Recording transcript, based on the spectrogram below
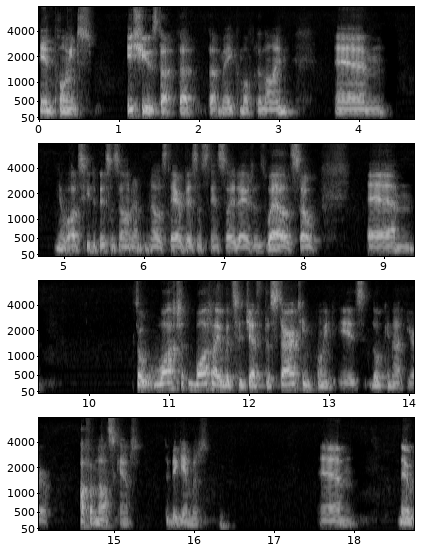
pinpoint issues that that that may come up the line. Um, you know, obviously the business owner knows their business inside out as well. So um, So what what I would suggest the starting point is looking at your profit and loss account to begin with. Um, now,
